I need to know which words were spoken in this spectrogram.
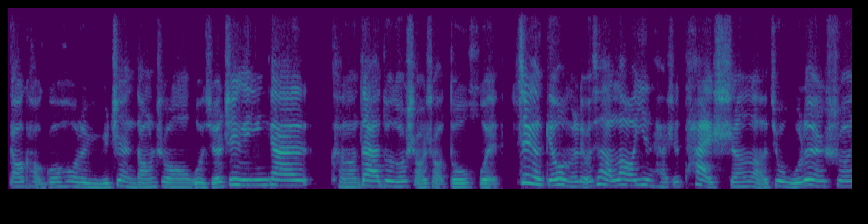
高考过后的余震当中，我觉得这个应该。可能大家多多少少都会，这个给我们留下的烙印还是太深了。就无论说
